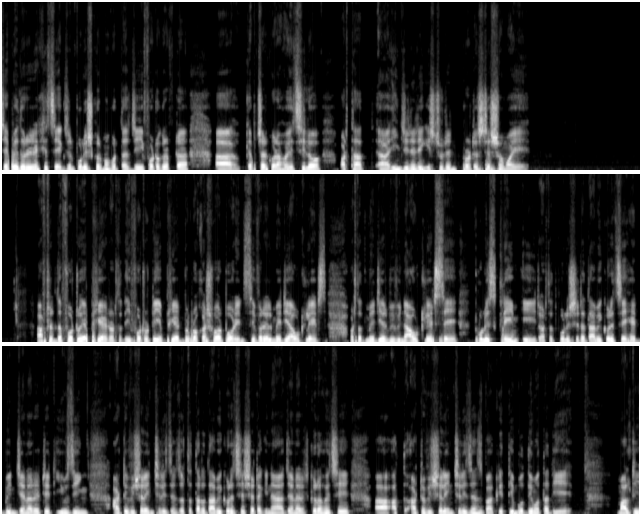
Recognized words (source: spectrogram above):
চেপে ধরে রেখেছে একজন পুলিশ কর্মকর্তা, যেই ফটোগ্রাফটা ক্যাপচার করা হয়েছিল, অর্থাৎ ইঞ্জিনিয়ারিং স্টুডেন্ট প্রটেস্টের সময়ে। আফটার দ্য ফটো এফিয়ার্ড অর্থাৎ এই ফটোটি এফিয়ার্ড প্রকাশ হওয়ার পর ইন সিভারেল মিডিয়া আউটলেটস অর্থাৎ মিডিয়ার বিভিন্ন আউটলেটসে পুলিশ ক্লেম ইট অর্থাৎ পুলিশ সেটা দাবি করেছে had been generated using artificial intelligence অর্থাৎ তারা দাবি করেছে সেটা কিনা জেনারেট করা হয়েছে আর্টিফিশিয়াল ইন্টেলিজেন্স বা কৃত্রিম বুদ্ধিমত্তা দিয়ে। মাল্টি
